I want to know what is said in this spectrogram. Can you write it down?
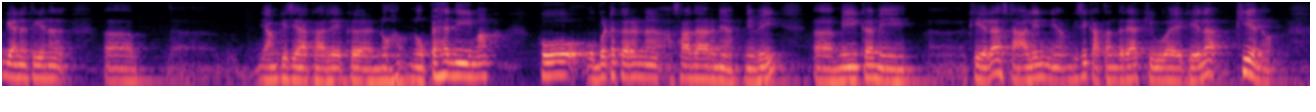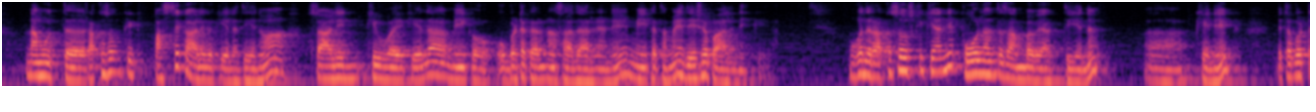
ගැන තියෙන යම්කිසි ආකාරයක නොපැහැදීමක් හෝ ඔබට කරන අසාධාරණයක් නෙවෙයි. මේක මේ කියලා ස්ටාලින් යම් කිසි කතන්දරයක් කිව්වය කියලා කියනවා. නමුත් රකසොන් පස්සෙ කාලෙක කියලා තියෙනවා ස්ටාලින් කිව්වයි කියලා මේක ඔබට කරන අසාධාරණයනේ මේක තමයි දේශපාලනය කියලා. මොකද රකසෝස්කි කියන්නේ පෝලන්ත සම්භවයක් තියෙන කෙනෙක්. එතකොට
